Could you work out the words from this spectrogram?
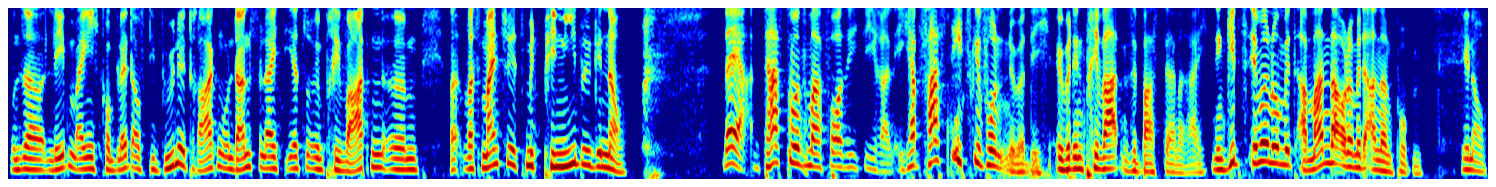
unser Leben eigentlich komplett auf die Bühne tragen und dann vielleicht eher so im Privaten. Ähm, wa- was meinst du jetzt mit penibel genau? Naja, tasten wir uns mal vorsichtig ran. Ich habe fast nichts gefunden über dich, über den privaten Sebastian Reich. Den gibt's immer nur mit Amanda oder mit anderen Puppen. Genau.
